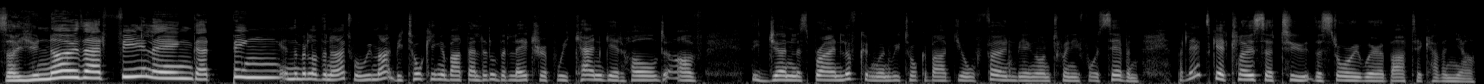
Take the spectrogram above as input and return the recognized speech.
So, you know that feeling, that ping in the middle of the night? Well, we might be talking about that a little bit later if we can get hold of the journalist Brian Lufkin when we talk about your phone being on 24 7. But let's get closer to the story we're about to cover now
